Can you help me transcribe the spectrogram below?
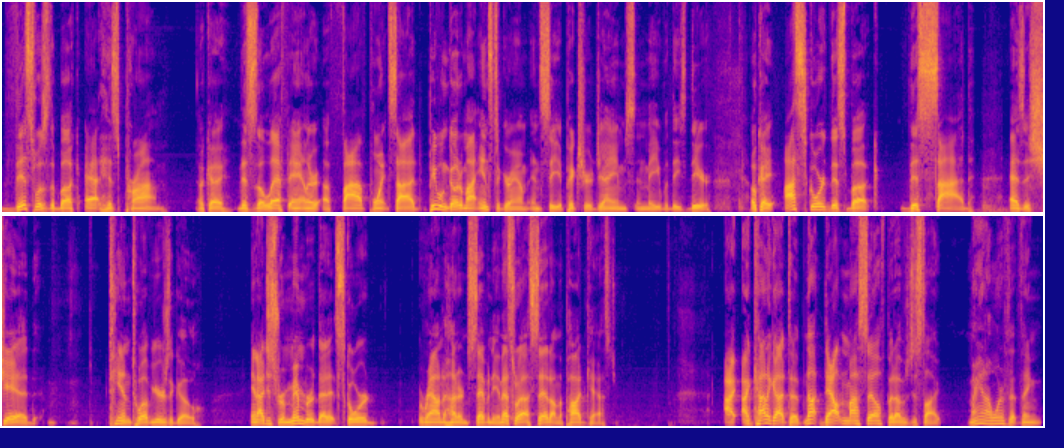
This was the buck at his prime. Okay. This is a left antler, a five point side. People can go to my Instagram and see a picture of James and me with these deer. Okay. I scored this buck this side as a shed 10, 12 years ago. And I just remembered that it scored around 170. And that's what I said on the podcast. I, I kind of got to not doubting myself, but I was just like, man, I wonder if that thing.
